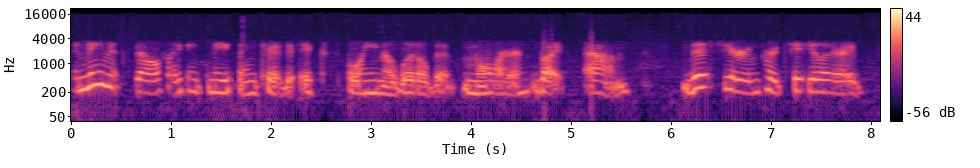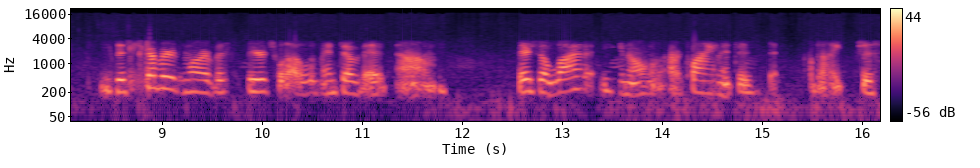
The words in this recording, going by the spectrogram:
the name itself, I think Nathan could explain a little bit more, but um, this year in particular, I discovered more of a spiritual element of it. Um, there's a lot, you know, our climate is like just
